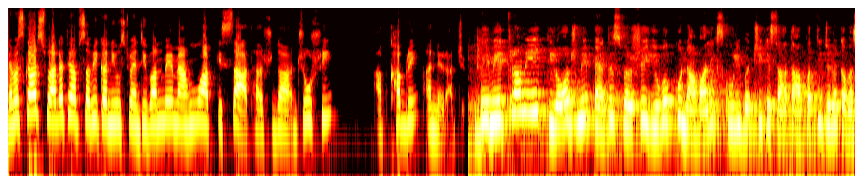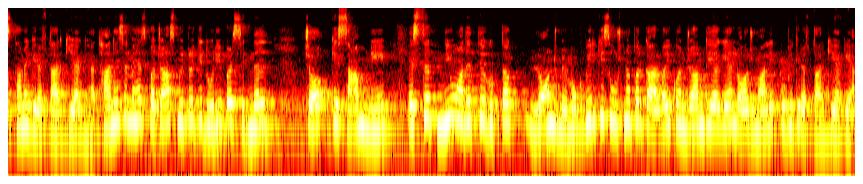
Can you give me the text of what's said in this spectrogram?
नमस्कार, स्वागत है आप सभी का न्यूज़ 21 में। मैं हूँ आपके साथ हर्षदा जोशी। अब खबरें अन्य राज्यों बेमेतरा में एक लॉज में 35 वर्षीय युवक को नाबालिग स्कूली बच्ची के साथ आपत्तिजनक अवस्था में गिरफ़्तार किया गया। थाने से महज 50 मीटर की दूरी पर सिग्नल चौक के सामने स्थित न्यू आदित्य गुप्ता लॉन्ज में मुखबिर की सूचना पर कार्रवाई को अंजाम दिया गया। लॉज मालिक को भी गिरफ़्तार किया गया।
